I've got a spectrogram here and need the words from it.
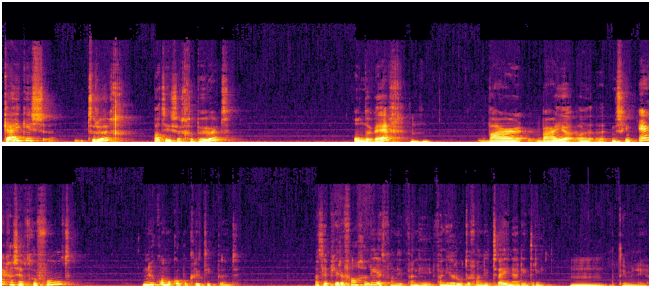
kijk eens terug. Wat is er gebeurd? Onderweg. Mhm. Waar, waar je eh, eh, misschien ergens hebt gevoeld... Nu kom ik op een kritiekpunt. Wat heb je ervan geleerd, van die, van die, van die route van die twee naar die drie? Hmm, op die manier.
